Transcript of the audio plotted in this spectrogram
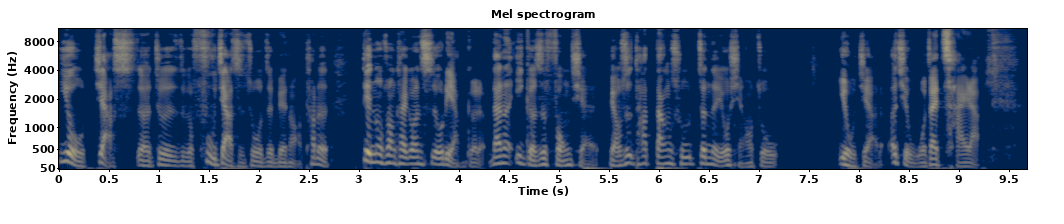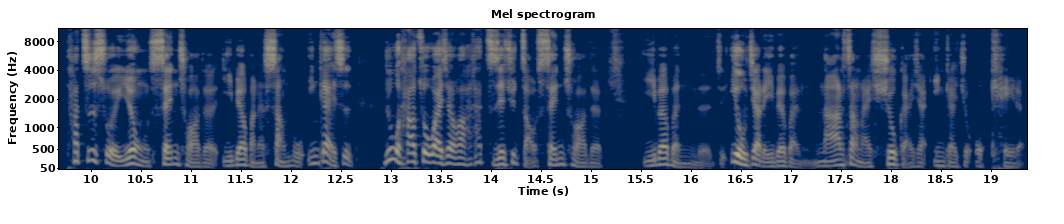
右驾驶呃，就是这个副驾驶座这边哦，它的电动窗开关是有两个的，但是一个是封起来的，表示他当初真的有想要做右驾的。而且我在猜啦，他之所以用 Sentra 的仪表板的上部，应该也是如果他要做外销的话，他直接去找 Sentra 的仪表板的右架的仪表板拿上来修改一下，应该就 OK 了。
